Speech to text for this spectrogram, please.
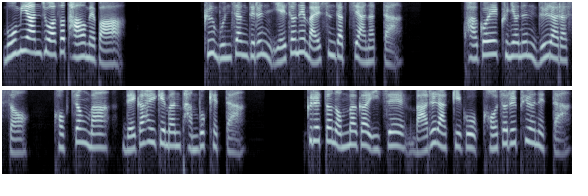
몸이 안 좋아서 다음에 봐. 그 문장들은 예전의 말순답지 않았다. 과거의 그녀는 늘 알았어. 걱정 마, 내가 할게만 반복했다. 그랬던 엄마가 이제 말을 아끼고 거절을 표현했다.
